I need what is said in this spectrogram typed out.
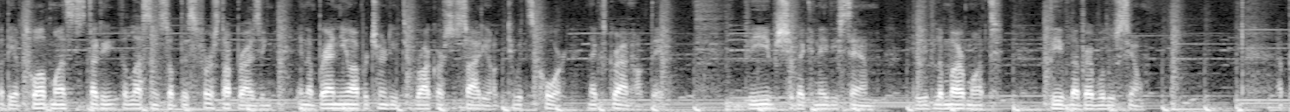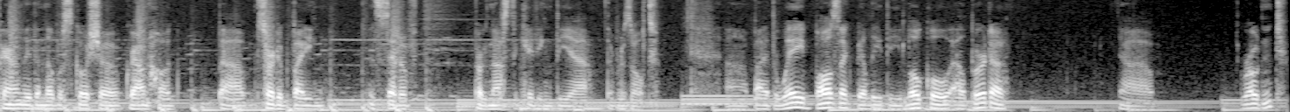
but they have 12 months to study the lessons of this first uprising and a brand new opportunity to rock our society to its core next Groundhog Day. Vive Shubenacadie Sam, vive la marmotte, vive la révolution. Apparently, the Nova Scotia groundhog uh, started biting instead of prognosticating the uh, the result. Uh, by the way, Balzac Billy, the local Alberta uh, rodent,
